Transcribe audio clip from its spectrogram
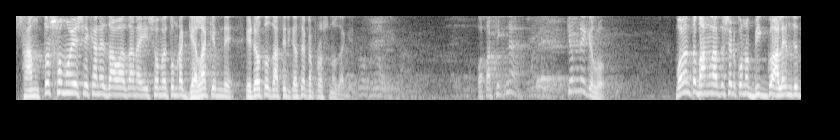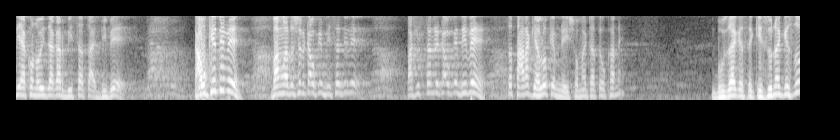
শান্ত সময়ে সেখানে যাওয়া যায় না, এই সময় তোমরা গেলা কেমনে? এটাও তো জাতির কাছে একটা প্রশ্ন জাগে। কথা ঠিক না? কেমনে গেল? বলেন তো বাংলাদেশের কোনো বিজ্ঞ আলেম যদি এখন ওই জায়গার ভিসা চায়, দিবে? কাউকে দিবে? বাংলাদেশের কাউকে ভিসা দিবে? পাকিস্তানের কাউকে দিবে? তো তারা গেল কেমনে এই সময়টাতে ওখানে? বুঝা গেছে কিছু না কিছু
